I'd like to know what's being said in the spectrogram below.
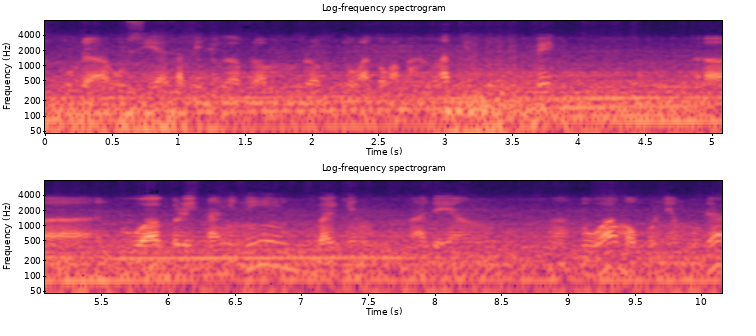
juga udah usia tapi juga belum belum tua tua banget gitu. Tapi uh, dua berita ini baik yang ada yang uh, tua maupun yang muda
